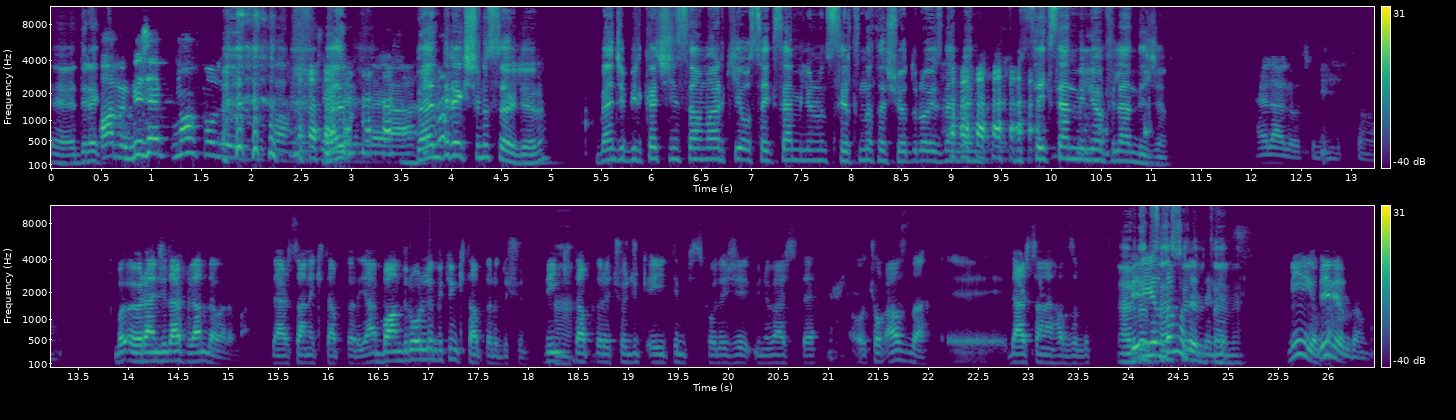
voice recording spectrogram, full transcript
e, direkt Abi biz hep mahvoluyoruz bu şeylerinde ya. ben direkt şunu söylüyorum. Bence birkaç insan var ki o 80 milyonun sırtında taşıyordur. O yüzden ben 80 milyon falan diyeceğim. Helal olsun sana. Bu Öğrenciler falan da var ama. Dershane kitapları. Yani bandrolle bütün kitapları düşün. Din Ha. kitapları, çocuk eğitim, psikoloji, üniversite. O çok az da e, dershane hazırlık. Erdem yılda sen mı söyle bir dediniz? tane. Bir yılda. Bir yılda mı?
